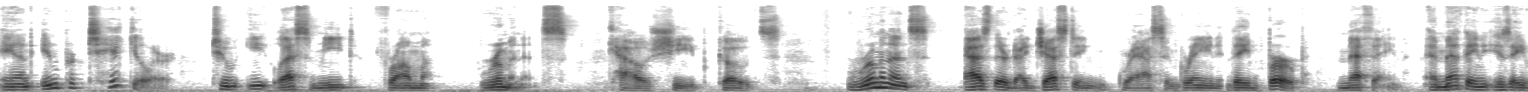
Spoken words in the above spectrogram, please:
And in particular, to eat less meat from ruminants cows, sheep, goats. Ruminants, as they're digesting grass and grain, they burp methane. And methane is a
